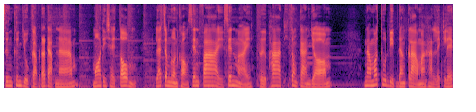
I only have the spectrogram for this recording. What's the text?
ซึ่งขึ้นอยู่กับระดับน้ำหม้อที่ใช้ต้ม และจำนวนของเส้นฝ้าย เส้นไหม หรือผ้าที่ต้องการย้อมนำวัตถุดิบดังกล่าวมาหั่นเล็ก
